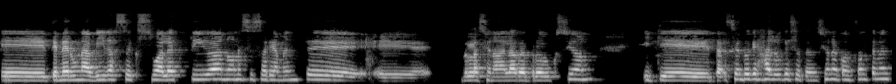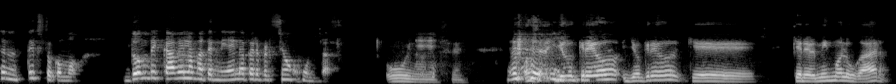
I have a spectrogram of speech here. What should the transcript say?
eh, tener una vida sexual activa, no necesariamente eh, relacionada a la reproducción, y que siento que es algo que se tensiona constantemente en el texto, como ¿dónde cabe la maternidad y la perversión juntas? Uy, no lo sé. O sea, yo creo, yo creo que, que en el mismo lugar,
